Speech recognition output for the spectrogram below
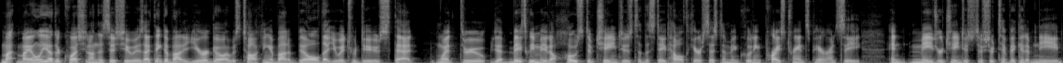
My, my only other question on this issue is I think about a year ago I was talking about a bill that you introduced that went through that basically made a host of changes to the state healthcare system, including price transparency and major changes to certificate of need.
